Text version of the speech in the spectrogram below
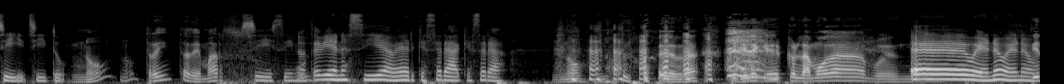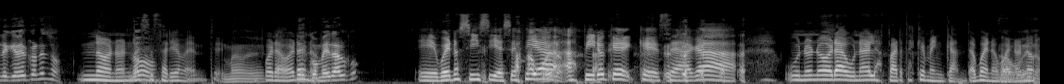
Sí, sí, tú. No, no, 30 de marzo. Sí, sí, no te viene así, a ver, ¿qué será? ¿Qué será? No, no, no, de verdad. Si tiene que ver con la moda, pues... Eh, bueno, bueno. ¿Tiene que ver con eso? No, no, necesariamente. Por ahora ¿De comer algo? Eh, bueno, sí, sí, ese ah, día aspiro que, que, se haga un honor a una de las partes que me encanta. Bueno, ah, bueno, No,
